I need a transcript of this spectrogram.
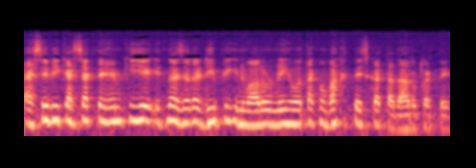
ऐसे भी कह सकते हैं हम कि ये इतना ज़्यादा डीपली इन्वॉल्व नहीं होता कि वक्त पे इसका तदारुक करते।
